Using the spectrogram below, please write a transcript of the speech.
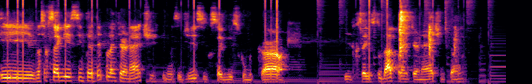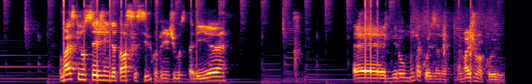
E você consegue se entreter pela internet, como você disse, consegue se comunicar, e consegue estudar pela internet, então. Por mais que não seja ainda tão acessível quanto a gente gostaria, é, virou muita coisa, né? É mais de uma coisa.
